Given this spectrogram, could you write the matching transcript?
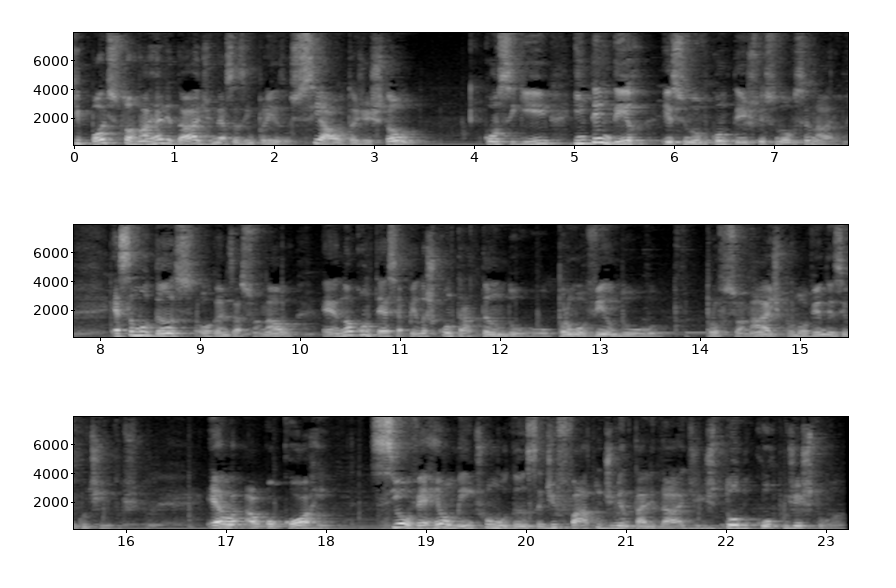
que pode se tornar realidade nessas empresas se a alta gestão conseguir entender esse novo contexto, esse novo cenário. Essa mudança organizacional é, não acontece apenas contratando ou promovendo profissionais, promovendo executivos. Ela ocorre se houver realmente uma mudança de fato de mentalidade de todo o corpo gestor.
